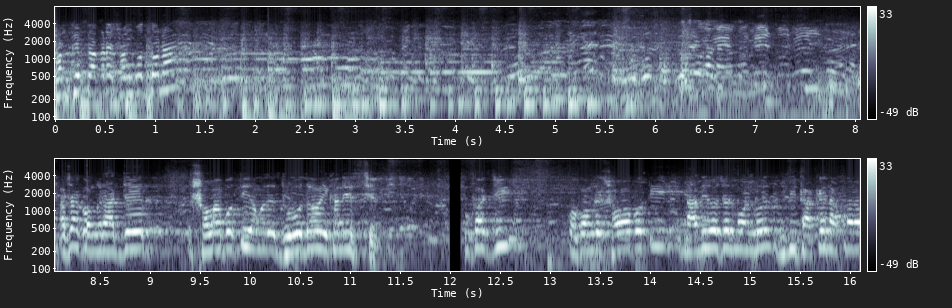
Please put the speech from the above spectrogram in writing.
সংক্ষিপ্ত আকারে সংবর্ধনা আচ্ছা কং- রাজ্যের সভাপতি আমাদের ধ্রুবদাও এখানে এসছেন। মুখার্জি ও কংগ্রেস সভাপতি নাদির হোসেন মণ্ডল যদি থাকেন আপনারা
